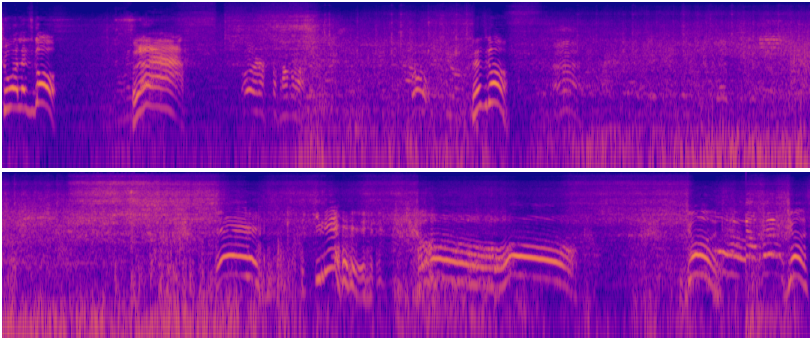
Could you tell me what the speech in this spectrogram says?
শুভ লেটস গো লেটস গো রে? ও জোস জোস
